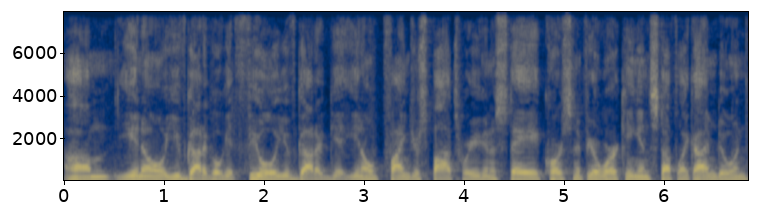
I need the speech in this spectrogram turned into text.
Um, you know, you've got to go get fuel. You've got to get, you know, find your spots where you're going to stay. Of course, and if you're working and stuff like I'm doing,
